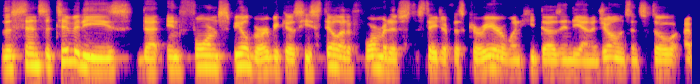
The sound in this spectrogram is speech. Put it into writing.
the sensitivities that inform Spielberg because he's still at a formative stage of his career when he does Indiana Jones, and so uh,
